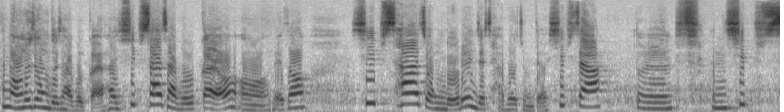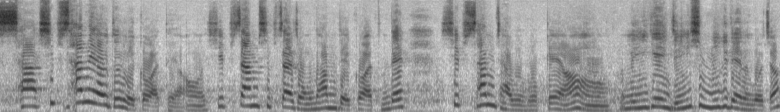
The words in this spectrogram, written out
한 어느 정도 잡을까요? 한 14 잡을까요? 어, 그래서 14 정도를 이제 잡아주면 돼요. 14 또는 한 14, 13이어도 될 것 같아요. 어, 13, 14 정도 하면 될 것 같은데 13 잡아볼게요. 어, 그러면 이게 이제 26이 되는 거죠.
